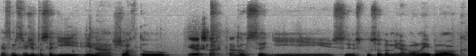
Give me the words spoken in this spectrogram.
Já si myslím, že to sedí i na šlachtu, Jo, šlachta, no. to sedí svým způsobem i na volný blok.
